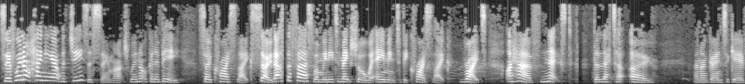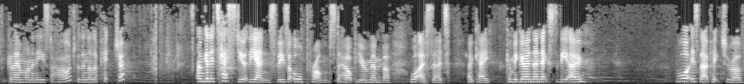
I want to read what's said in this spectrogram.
So if we're not hanging out with Jesus so much, we're not going to be so Christ like. So that's the first one we need to make sure we're aiming to be Christ like. Right, I have next the letter O. And I'm going to give Glenn one of these to hold with another picture. I'm going to test you at the end. So these are all prompts to help you remember what I've said. Okay, can we go in there next to the O? What is that picture of?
